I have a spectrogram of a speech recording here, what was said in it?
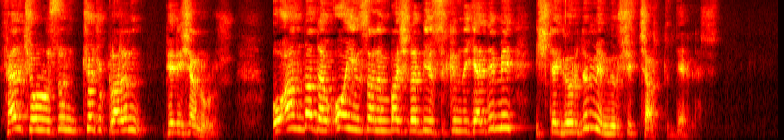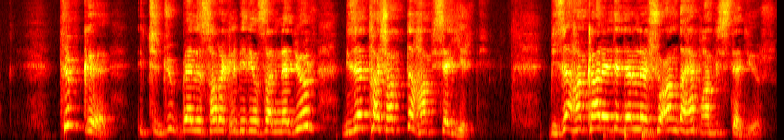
felç olursun, çocukların perişan olur. O anda da o insanın başına bir sıkıntı geldi mi, işte gördün mü mürşit çarptı derler. Tıpkı içi cübbeli sarıklı bir insan ne diyor? Bize taş attı hapse girdi. Bize hakaret ederler şu anda hep hapiste diyor.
